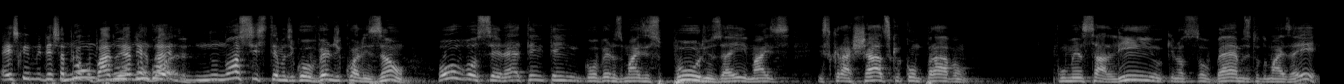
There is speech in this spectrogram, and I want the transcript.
É isso que me deixa preocupado, é a verdade. No nosso sistema de governo de coalizão, ou você, né, tem, tem governos mais espúrios aí, mais escrachados que compravam com mensalinho, que nós soubemos e tudo mais aí,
